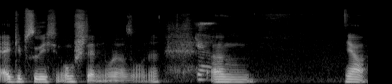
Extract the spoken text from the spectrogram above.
ergibst du dich den Umständen oder so. Ne? Ja. Ähm, ja,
